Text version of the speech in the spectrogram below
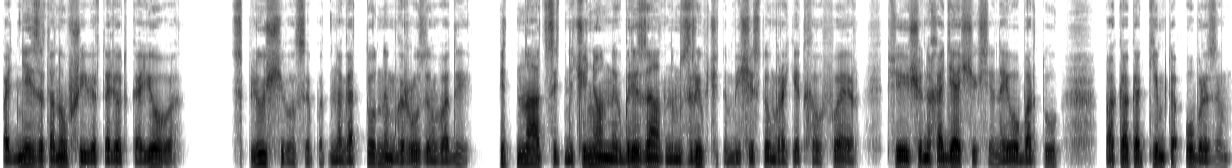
под ней затонувший вертолет Каева сплющивался под многотонным грузом воды. Пятнадцать начиненных бризантным взрывчатым веществом ракет «Хеллфайр», все еще находящихся на его борту, пока каким-то образом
